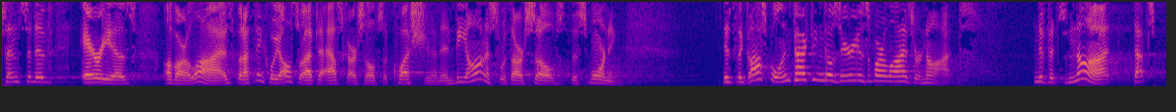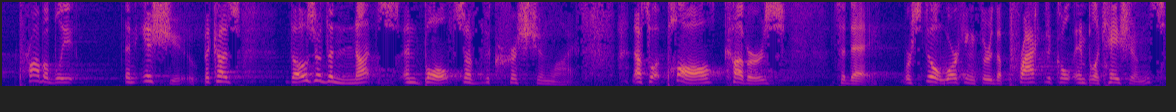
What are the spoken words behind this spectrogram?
sensitive areas of our lives. But I think we also have to ask ourselves a question and be honest with ourselves this morning. Is the gospel impacting those areas of our lives or not? And if it's not, that's probably an issue because those are the nuts and bolts of the Christian life. That's what Paul covers today. We're still working through the practical implications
